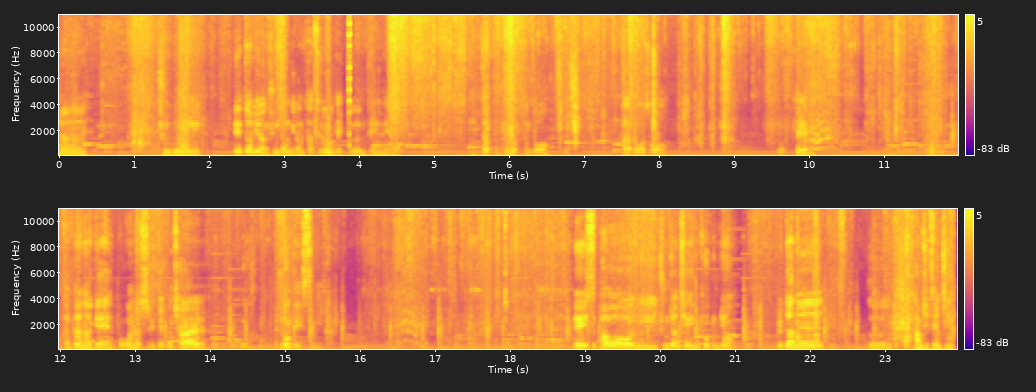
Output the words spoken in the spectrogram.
그냥 충분히 배터리랑 충전기랑 다 들어가게끔 돼 있네요. 기타 부품 같은 거 다 넣어서 이렇게 간단하게 보관할 수 있게끔 잘 그, 구성되어 있습니다. 에이스 파워 이 충전 체인톱은요. 일단은 그 30cm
